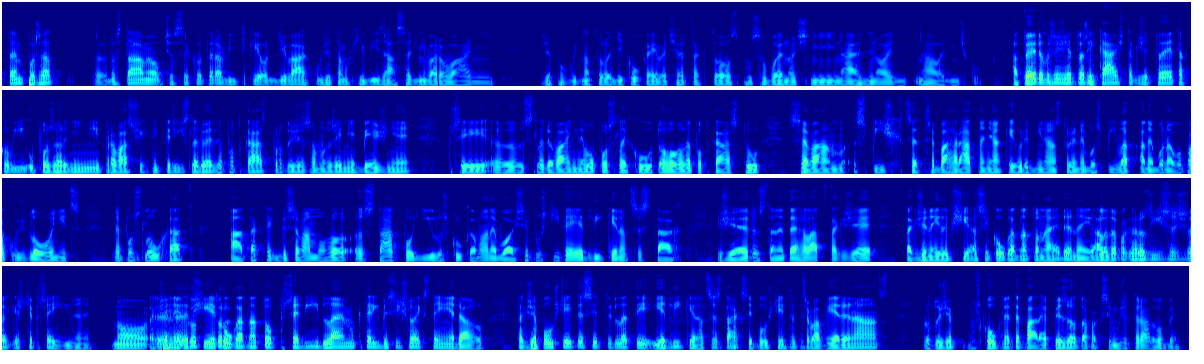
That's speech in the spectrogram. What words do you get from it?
ten pořad Eh, dostáváme občas jako teda výtky od diváků, že tam chybí zásadní varování, že pokud na to lidi koukají večer, tak to způsobuje noční nájezdy na, ledni, na ledničku. A to je dobře, že to říkáš, takže to je takový upozornění pro vás všechny, kteří sledujete podcast, protože samozřejmě běžně při uh, sledování nebo poslechu tohohle podcastu se vám spíš chce třeba hrát na nějaký hudební nástroj nebo zpívat, anebo naopak už dlouho nic neposlouchat a tak teď by se vám mohlo eh, stát po dílu s klukama, nebo až si pustíte jedlíky na cestách, že dostanete hlad, takže, takže nejlepší asi koukat na to najedenej, ale to pak hrozí, že se člověk ještě přejí, ne? No, takže nejlepší jako to... je koukat na to před jídlem, který by si člověk stejně dal. Takže pouštějte si tyhle ty jedlíky na cestách, si pouštějte třeba v 11, protože zkouknete pár epizod a pak si můžete dát oběd.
